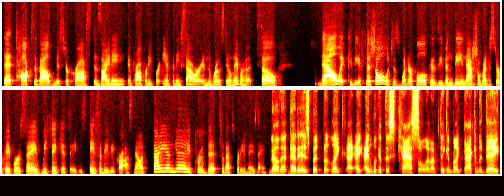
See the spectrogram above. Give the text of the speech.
that talks about Mr. Cross designing a property for Anthony Sauer in the Rosedale neighborhood. So now it could be official, which is wonderful because even the National Register papers say we think it's Asa Beebe Cross. Now it's Diane Yay proved it, so that's pretty amazing. No, that that is, but but like I, I look at this castle and I'm thinking like back in the day,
